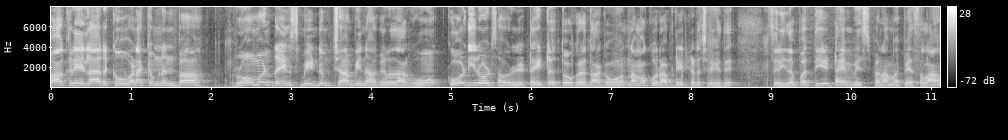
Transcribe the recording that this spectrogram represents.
பார்க்குற எல்லாருக்கும் வணக்கம் நண்பா. ரோமன் ரெயின்ஸ் மீண்டும் சாம்பியன் ஆகிறதாகவும் கோடி ரோட்ஸ் அவருடைய டைட்டில் தோக்கிறதாகவும் நமக்கு ஒரு அப்டேட் கிடச்சிருக்குது. சரி இதை பற்றி டைம் வேஸ்ட் பண்ணாமல் பேசலாம்.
